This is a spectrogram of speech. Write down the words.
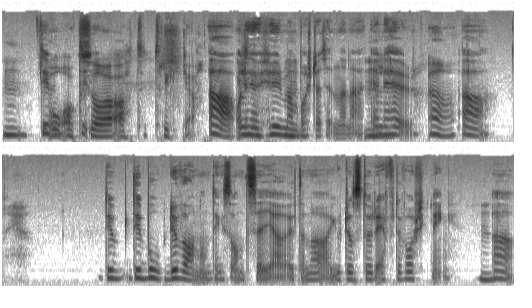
Mm. Det- och också att trycka. Ja, och liksom hur man Mm. borstar tänderna, Mm. eller hur? Ja. Ja. Det, det borde vara någonting sånt säger jag utan att ha gjort en större efterforskning. Mm. Ja.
